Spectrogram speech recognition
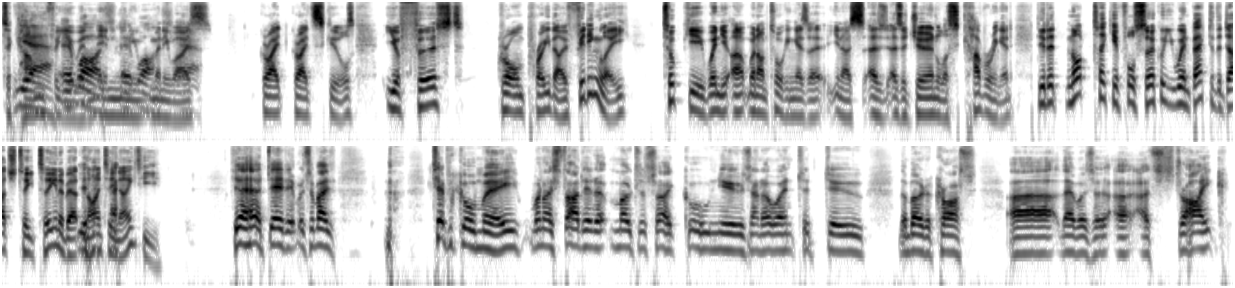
to come yeah, for you was, in, in, many was, many ways. Yeah. Great, great skills. Your first Grand Prix, though, fittingly took you when you uh, when I'm talking as a you know as, as a journalist covering it. Did it not take you full circle? You went back to the Dutch TT in about yeah. 1980. Yeah, it did. It was amazing. Typical me, when I started at Motorcycle News and I went to do the motocross, uh, there was a, a, a strike,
